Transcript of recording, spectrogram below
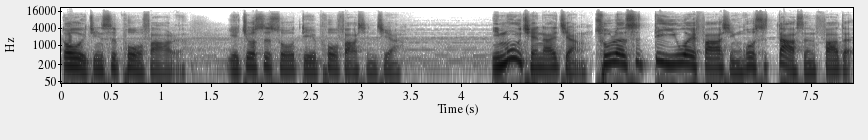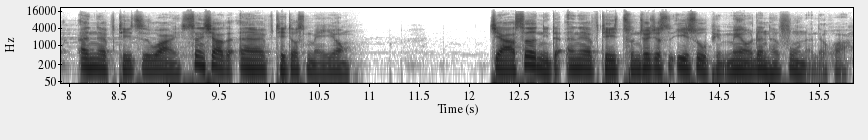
都已经是破发了，也就是说跌破发行价。以目前来讲，除了是第一位发行或是大神发的 NFT 之外，剩下的 NFT 都是没用。假设你的 NFT 纯粹就是艺术品，没有任何赋能的话。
